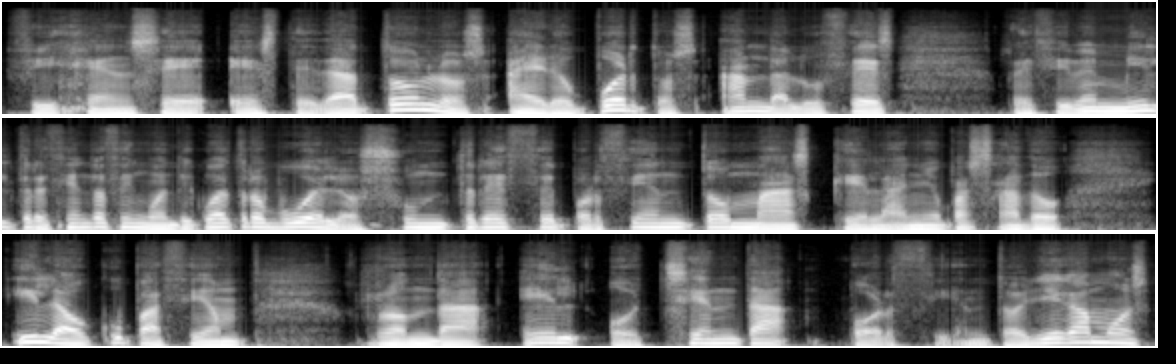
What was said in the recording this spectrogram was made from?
Fíjense este dato, los aeropuertos andaluces reciben 1.354 vuelos, un 13% más que el año pasado y la ocupación ronda el 80%. Llegamos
